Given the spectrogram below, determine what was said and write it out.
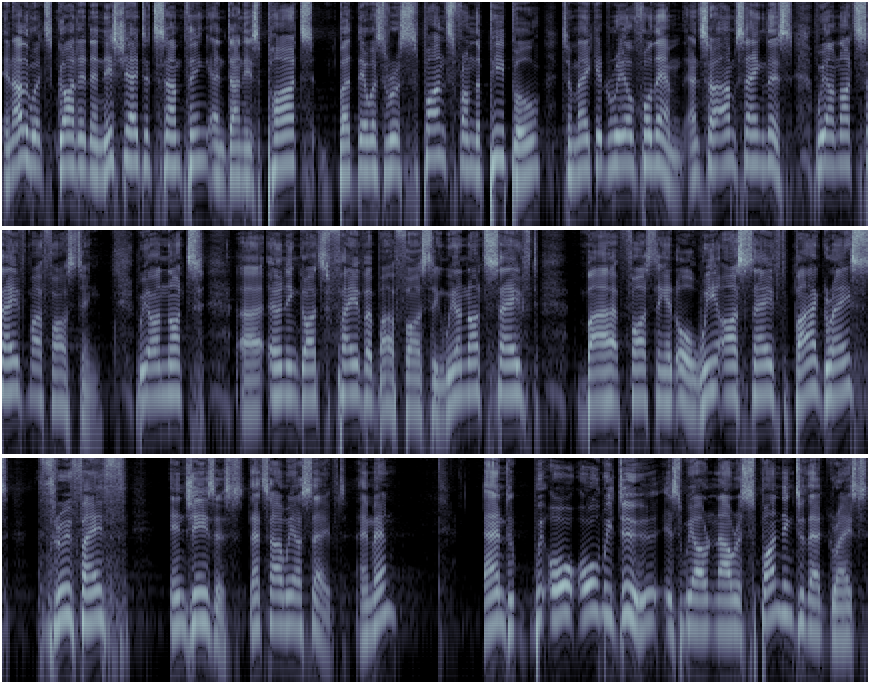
In other words, God had initiated something and done his part, but there was a response from the people to make it real for them. And so I'm saying this we are not saved by fasting, we are not uh, earning God's favor by fasting, we are not saved by fasting at all. We are saved by grace through faith in Jesus. That's how we are saved. Amen? And we, all, all we do is we are now responding to that grace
